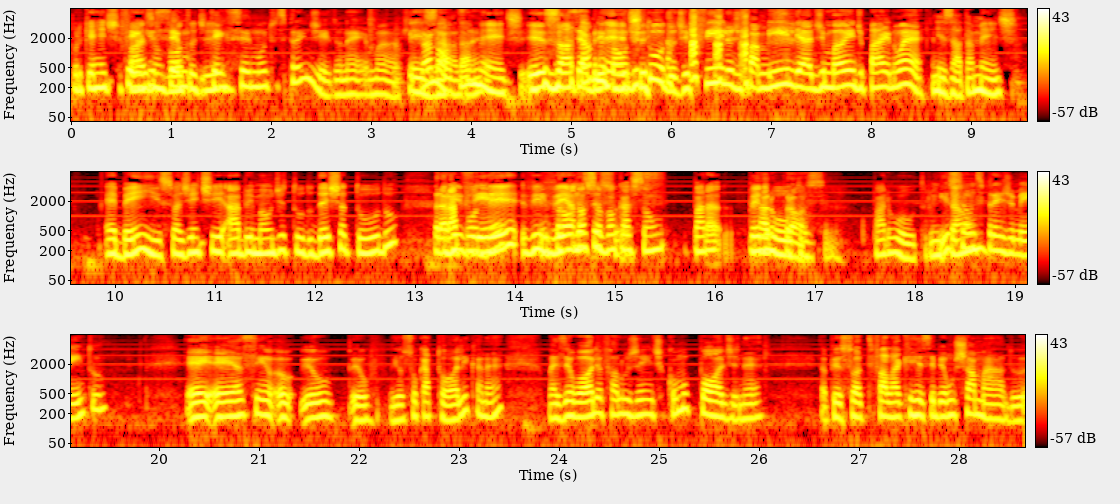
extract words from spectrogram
Porque a gente Tem faz que, um ser, voto de. tem que ser muito desprendido, né, irmã? Aqui pra nós, né? Exatamente. Exatamente. Você abrir mão de tudo, de filho, de família, de mãe, de pai, não é? Exatamente. É bem isso. A gente abre mão de tudo, deixa tudo para poder viver a nossa pessoas. vocação para pelo para o outro, próximo. para o outro. Isso é Então, um desprendimento. É, é assim, eu, eu, eu, eu sou católica, né? Mas eu olho e falo, gente, como pode, né? A pessoa falar que recebeu um chamado.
